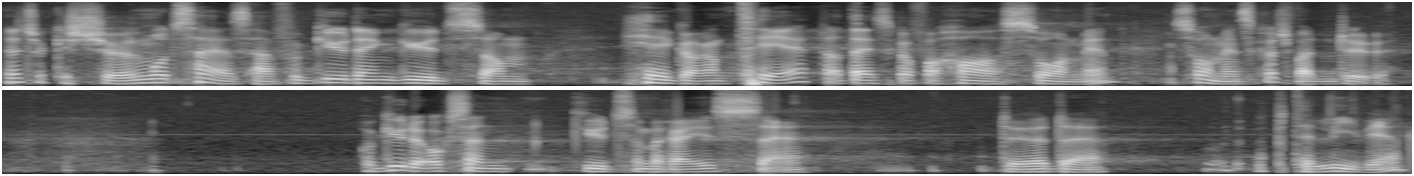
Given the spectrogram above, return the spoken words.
det er ikke selvmotsigelse her, for Gud er en Gud som har garantert at jeg skal få ha sønnen min. Sønnen min skal ikke være død. Og Gud er også en Gud som reiser døde opp til liv igjen.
